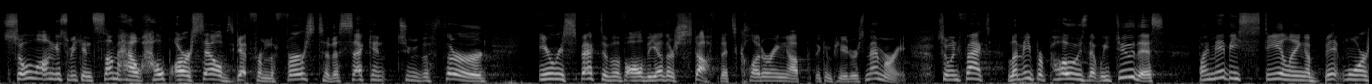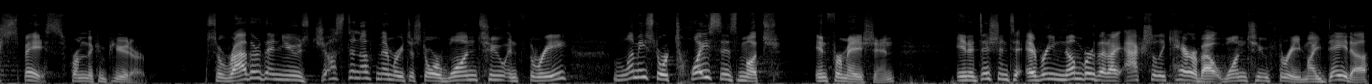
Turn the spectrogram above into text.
so long as we can somehow help ourselves get from the first to the second to the third irrespective of all the other stuff that's cluttering up the computer's memory. So in fact, let me propose that we do this by maybe stealing a bit more space from the computer. So rather than use just enough memory to store 1, 2, and 3, let me store twice as much information in addition to every number that I actually care about, 1, 2, 3, my data,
